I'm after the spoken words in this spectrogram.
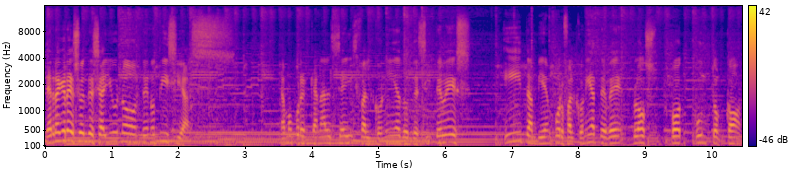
De regreso en Desayuno de Noticias. Estamos por el canal 6 Falconía, donde sí te ves. Y también por Falconía TV blogspot.com.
